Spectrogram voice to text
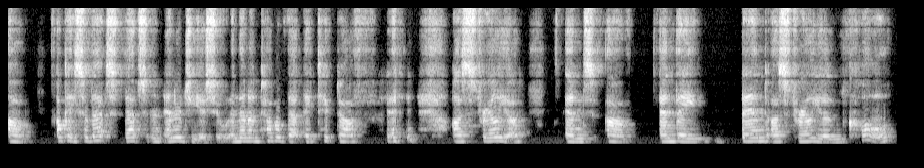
Uh, okay, so that's that's an energy issue, and then on top of that, they ticked off Australia, and uh, and they banned Australian coal,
